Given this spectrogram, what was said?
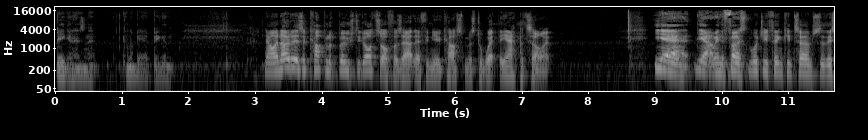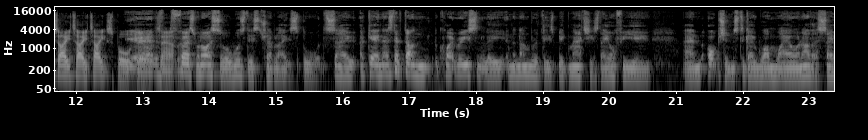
big one, isn't it? It's going to be a big one. Now, I know there's a couple of boosted odds offers out there for new customers to whet the appetite. Yeah, yeah. I mean, the first What do you think in terms of this 888 sport deal Yeah, that's the out there? first one I saw was this Treble Eight Sport. So again, as they've done quite recently in a number of these big matches, they offer you um, options to go one way or another. So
